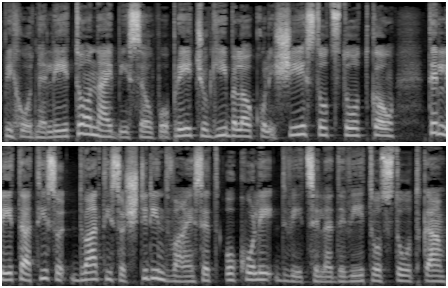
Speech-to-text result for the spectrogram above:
Prihodne leto naj bi se v povprečju gibalo okoli 6 odstotkov, ter leta 2024 okoli 2,9 odstotka.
